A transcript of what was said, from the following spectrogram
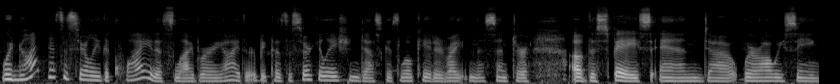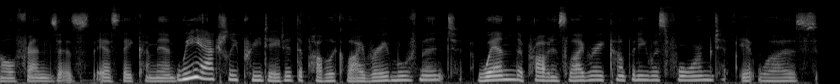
We're not necessarily the quietest library either, because the circulation desk is located right in the center of the space, and uh, we're always seeing old friends as, as they come in. We actually predated the public library movement. When the Providence Library Company was formed, it was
